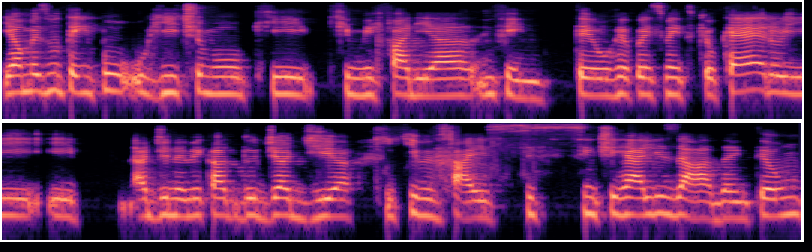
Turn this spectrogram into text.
e ao mesmo tempo o ritmo que, que me faria, enfim, ter o reconhecimento que eu quero e, e a dinâmica do dia a dia que, que me faz se sentir realizada. Então,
